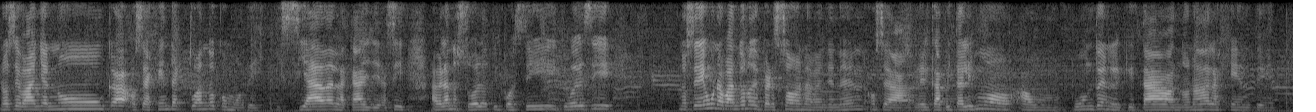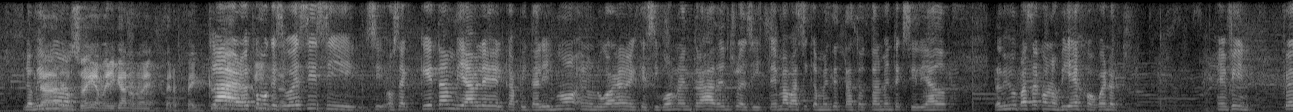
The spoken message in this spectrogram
no se bañan nunca, o sea, gente actuando como desquiciada en la calle, así, hablando solo, tipo así, que voy a decir, no sé, es un abandono de persona, ¿me entienden? O sea, el capitalismo a un punto en el que está abandonada la gente. Lo mismo, Claro, el sueño americano no es perfecto. Claro, es como que si vos decís, si, si- o sea, qué tan viable es el capitalismo en un lugar en el que si vos no entras dentro del sistema, básicamente estás totalmente exiliado. Lo mismo pasa con los viejos. Bueno, en fin, fui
